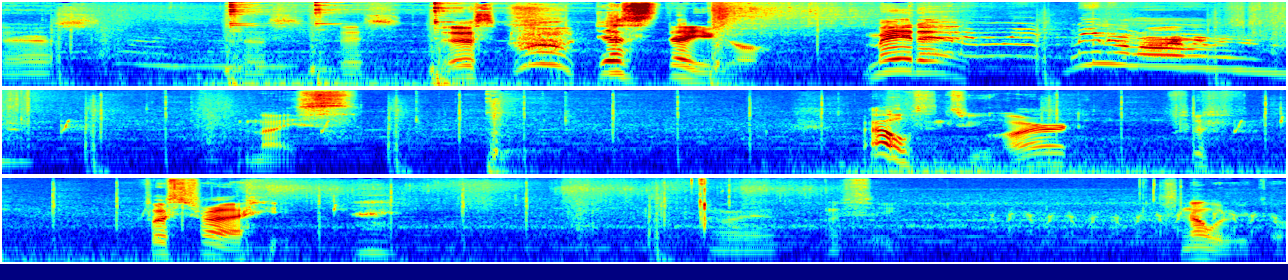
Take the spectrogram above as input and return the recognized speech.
There's this, this, this. yes, there you go. Made it! Nice. That wasn't too hard. First try. Alright, let's see. So now where do we go?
